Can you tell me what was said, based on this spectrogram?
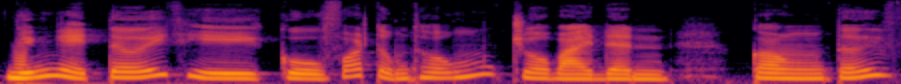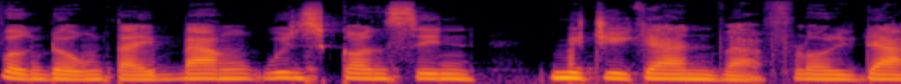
Những ngày tới thì cựu phó tổng thống Joe Biden còn tới vận động tại bang Wisconsin, Michigan và Florida.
